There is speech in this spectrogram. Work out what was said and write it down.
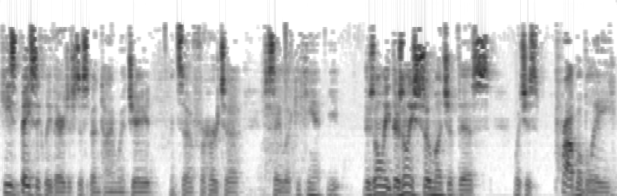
He's basically there just to spend time with Jade, and so for her to to say, "Look, you can't." You, there's only there's only so much of this, which is probably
